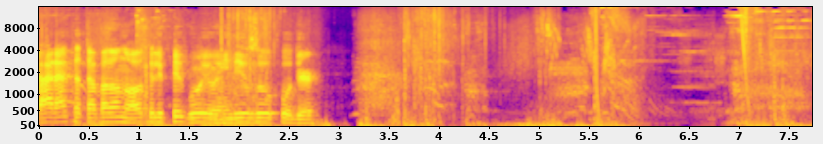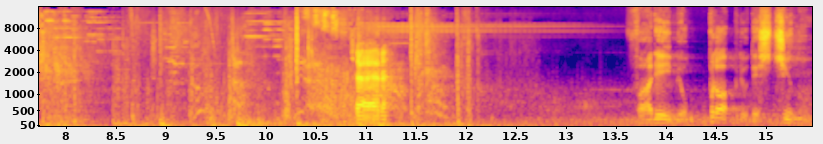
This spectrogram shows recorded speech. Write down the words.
Caraca, tava lá no alto, ele pegou e eu ainda usou o poder. Já era. Farei meu próprio destino.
